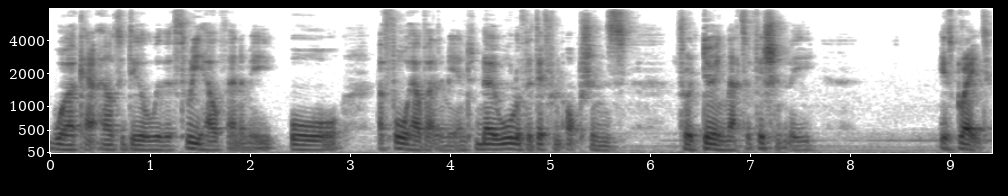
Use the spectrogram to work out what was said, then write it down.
work out how to deal with a three health enemy or a four health enemy and to know all of the different options for doing that efficiently is great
